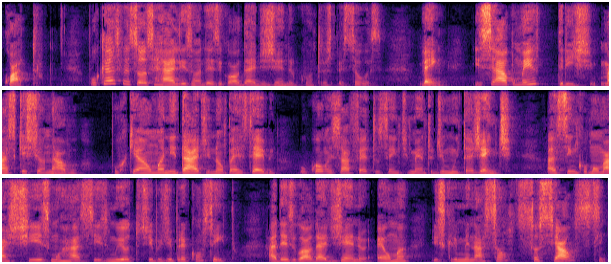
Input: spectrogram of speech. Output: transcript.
4. Por que as pessoas realizam a desigualdade de gênero contra as pessoas? Bem, isso é algo meio triste, mas questionável, porque a humanidade não percebe o quão isso afeta o sentimento de muita gente, assim como o machismo, racismo e outros tipos de preconceito. A desigualdade de gênero é uma discriminação social, sim.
